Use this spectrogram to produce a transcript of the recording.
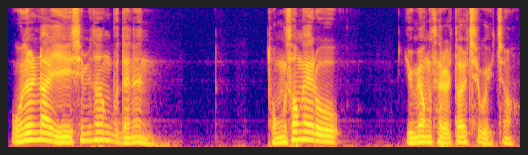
오늘날 이 신성부대는 동성애로 유명세를 떨치고 있죠.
